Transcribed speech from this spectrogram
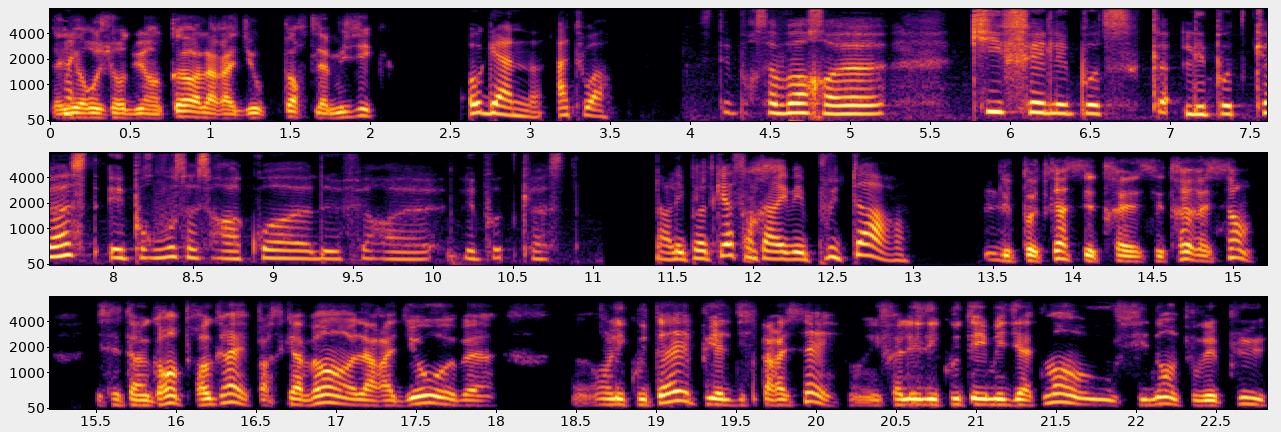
D'ailleurs, aujourd'hui encore, la radio porte la musique. Hogan, à toi. C'était pour savoir euh, qui fait les, podca- les podcasts et pour vous ça sert à quoi de faire euh, les podcasts? Alors, les podcasts sont arrivés plus tard. les podcasts, c'est très, c'est très récent. Et c'est un grand progrès parce qu'avant, la radio, eh ben, on l'écoutait et puis elle disparaissait. Il fallait l'écouter immédiatement ou sinon on ne pouvait plus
